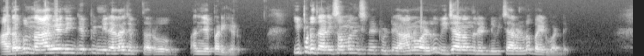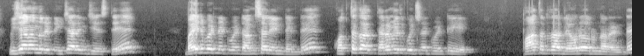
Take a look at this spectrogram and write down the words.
ఆ డబ్బులు నావేనని చెప్పి మీరు ఎలా చెప్తారు? అని చెప్పి అడిగాడు. ఇప్పుడు దానికి సంబంధించినటువంటి ఆనవాళ్ళు విజయానంద రెడ్డి విచారణలో బయటపడ్డాయి. విజయానంద రెడ్డి విచారణ చేస్తే బయటపడినటువంటి అంశాలు ఏంటంటే కొత్తగా తెర మీదకి వచ్చినటువంటి పాత్రదారులు ఎవరెవరు ఉన్నారంటే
